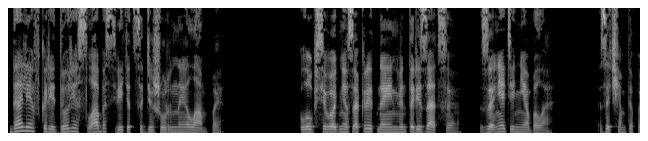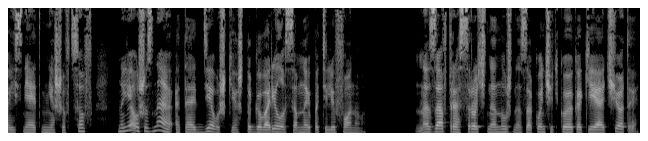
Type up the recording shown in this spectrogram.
Далее в коридоре слабо светятся дежурные лампы. «Клуб сегодня закрыт на инвентаризацию. Занятий не было», Зачем-то поясняет мне Шевцов, но я уже знаю это от девушки, что говорила со мной по телефону. На завтра срочно нужно закончить кое-какие отчеты,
